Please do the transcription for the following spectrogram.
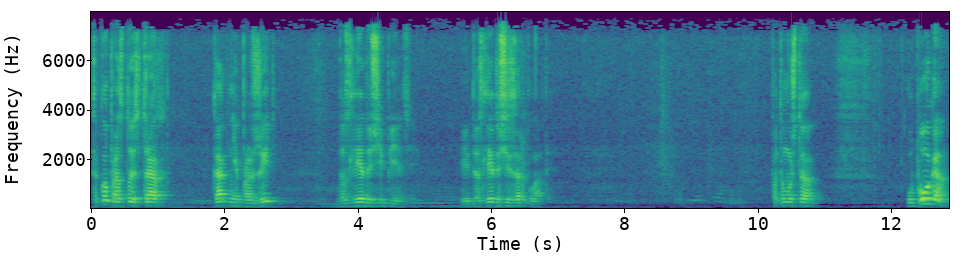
такой простой страх, как мне прожить до следующей пенсии и до следующей зарплаты. Потому что у Бога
